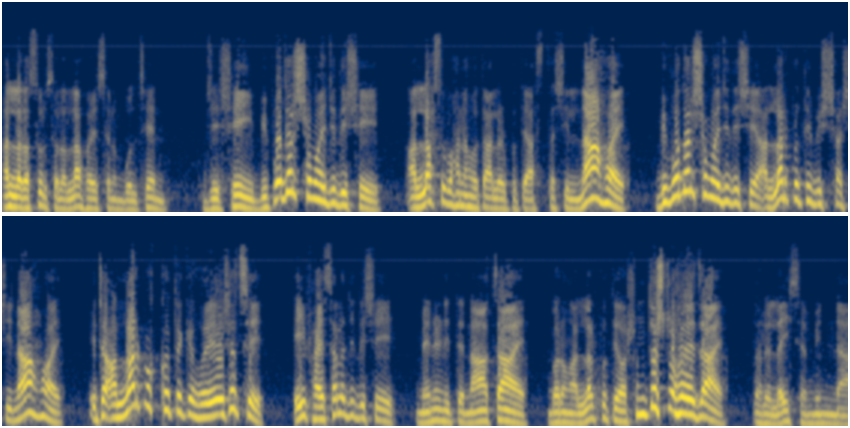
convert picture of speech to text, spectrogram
আল্লাহ রসুল সাল্লাম বলছেন যে সেই বিপদের সময় যদি সে আল্লাহ সুবাহ প্রতি আস্থাশীল না হয়, বিপদের সময় যদি সে আল্লাহর প্রতি বিশ্বাসী না হয়, এটা আল্লাহর পক্ষ থেকে হয়ে এসেছে, এই ফায়সালা যদি সে মেনে নিতে না চায়, বরং আল্লাহর প্রতি অসন্তুষ্ট হয়ে যায়, তাহলে লাইসা মিন্না,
